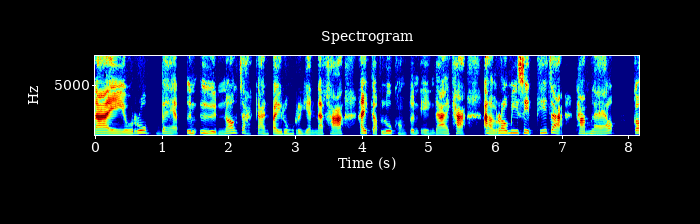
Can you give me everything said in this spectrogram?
ในรูปแบบอื่นๆ นอกจากการไปโรงเรียนนะคะ ให้กับลูกของตนเองได้ค่ะะเรามีสิทธิ์ที่จะทำแล้วแล้ว ก็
